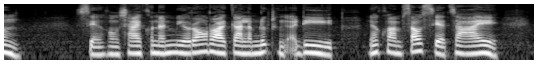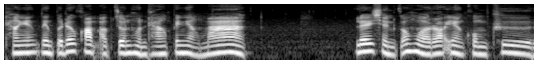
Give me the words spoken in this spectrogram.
ง เสียงของชายคนนั้นมีร่องรอยการลำลึกถึงอดีต และความเศร้าเสียใจ ทั้งยังเต็มไปด้วยความอับจนหนทางเป็นอย่างมาก เลยเฉินก็หัวเราะอย่างคมคืน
